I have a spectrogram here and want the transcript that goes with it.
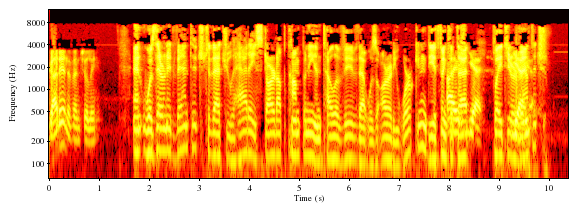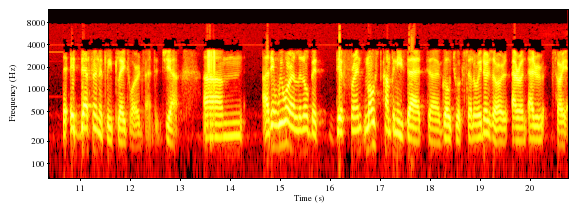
got in eventually. And was there an advantage to that you had a startup company in Tel Aviv that was already working? Do you think that I- that yes, played to your Yeah, yeah. advantage? it definitely played to our advantage. Yeah, um, I think we were a little bit different. Most companies that uh, go to accelerators are, are, are sorry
